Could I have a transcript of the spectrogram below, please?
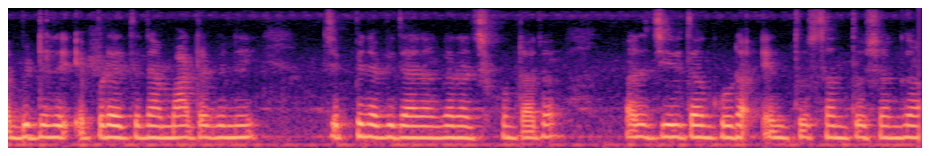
ఆ బిడ్డలు ఎప్పుడైతే నా మాట విని చెప్పిన విధానంగా నడుచుకుంటారో వారి జీవితం కూడా ఎంతో సంతోషంగా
